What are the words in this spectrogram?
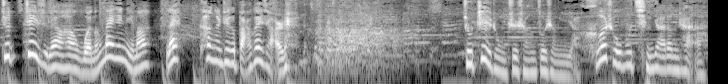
就这质量哈，我能卖给你吗？来看看这个八块钱的。就这种智商做生意啊，何愁不倾家荡产啊？”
